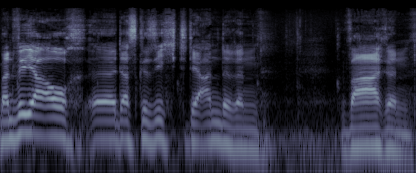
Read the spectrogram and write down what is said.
Man will ja auch äh, das Gesicht der anderen wahren.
